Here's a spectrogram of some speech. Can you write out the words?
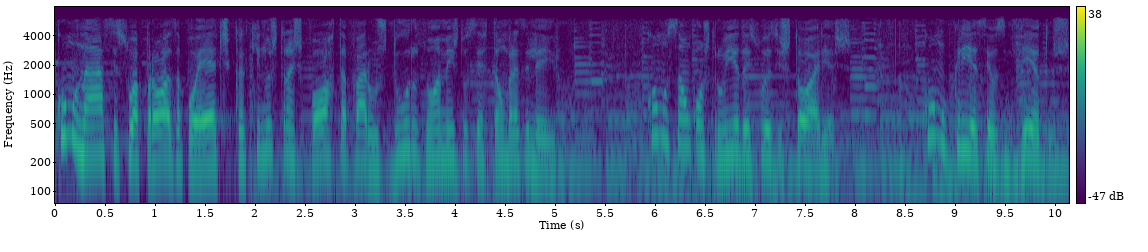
Como nasce sua prosa poética que nos transporta para os duros homens do sertão brasileiro? Como são construídas suas histórias? Como cria seus enredos?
